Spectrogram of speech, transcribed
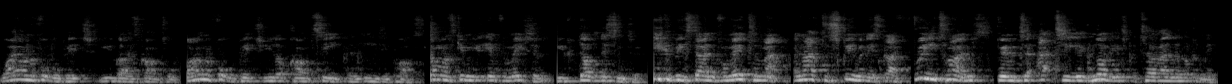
Why on the football pitch you guys can't talk? Why on the football pitch you lot can't see an easy pass? Someone's giving you information, you don't listen to it. Be standing from here to Matt, and I have to scream at this guy three times for him to actually acknowledge and turn around and look at me.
